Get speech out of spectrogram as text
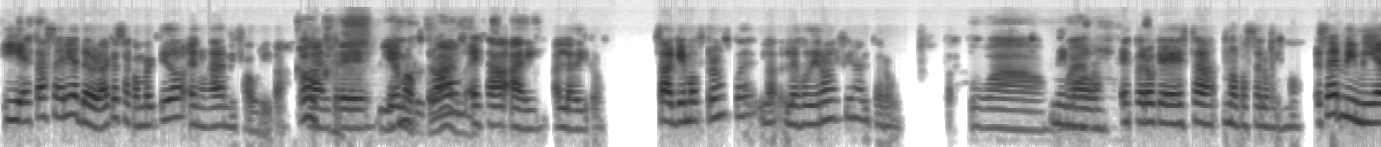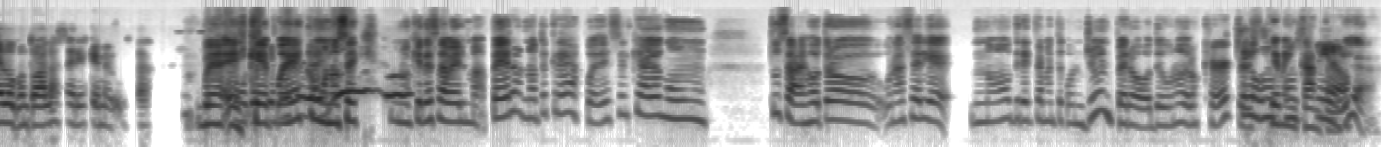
Y esta serie de verdad que se ha convertido en una de mis favoritas. entre Game of Thrones está ahí, al ladito. O sea, Game of Thrones, pues, le jodieron al final, pero Wow. Ni modo. Espero que esta no pase lo mismo. Ese es mi miedo con todas las series que me gustan. Bueno, es que, pues, como no sé, uno quiere saber más. Pero no te creas, puede ser que hagan un, tú sabes, otro, una serie, no directamente con June, pero de uno de los characters que me encantaría.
